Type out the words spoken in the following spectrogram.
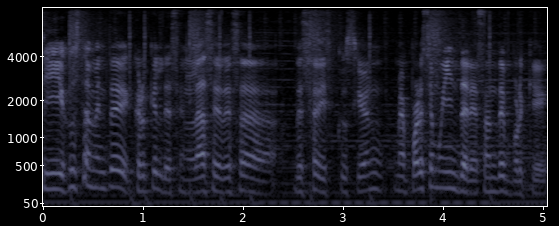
Sí, justamente creo que el desenlace de esa, de esa discusión me parece muy interesante porque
